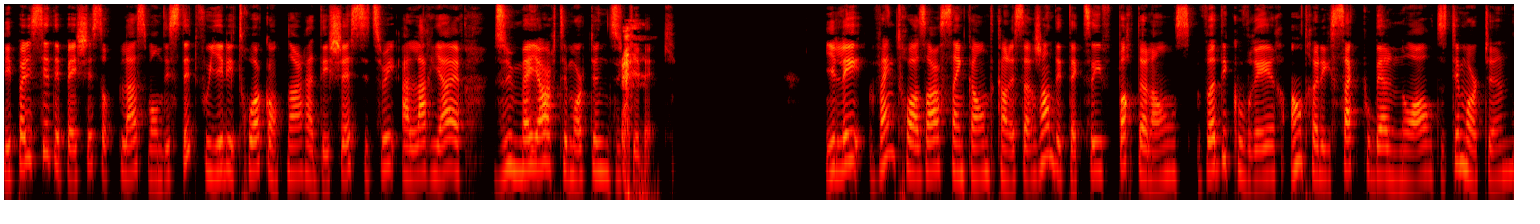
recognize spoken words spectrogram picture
les policiers dépêchés sur place vont décider de fouiller les trois conteneurs à déchets situés à l'arrière du meilleur Tim Hortons du Québec. Il est 23h50 quand le sergent détective Portelance va découvrir entre les sacs poubelles noirs du Tim Hortons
